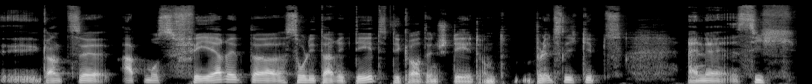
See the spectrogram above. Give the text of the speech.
äh, ganze Atmosphäre der Solidarität, die gerade entsteht. Und plötzlich gibt's eine sich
